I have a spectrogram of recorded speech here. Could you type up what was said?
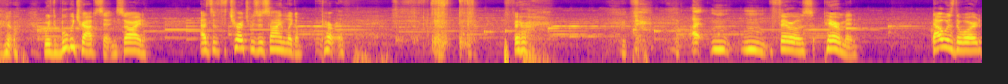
With booby traps set inside. As if the church was designed like a par- Pharaoh. I, mm, mm, Pharaoh's pyramid. That was the word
